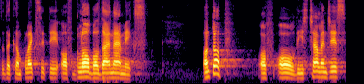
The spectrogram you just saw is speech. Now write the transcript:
to the complexity of global dynamics. On top of all these challenges,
